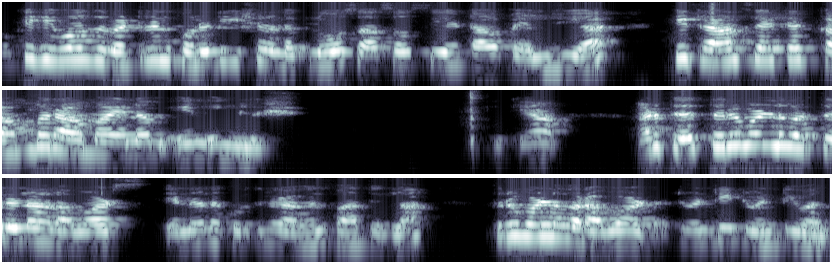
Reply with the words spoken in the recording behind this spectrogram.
okay he was a veteran politician and a close associate MGR he translated Kamba Ramayanam in English ஓகேயா அடுத்து திருவள்ளுவர் திருநாள் அவார்ட்ஸ் என்னென்ன கொடுத்துருக்காங்கன்னு பாத்துக்கலாம் Thiruvalluvar award twenty twenty one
